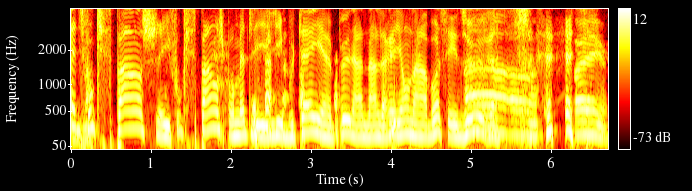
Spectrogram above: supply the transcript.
il faut qu'il se penche, il faut qu'il se penche pour mettre les, les bouteilles un peu dans, dans le rayon d'en bas, c'est dur. Ah, ouais.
